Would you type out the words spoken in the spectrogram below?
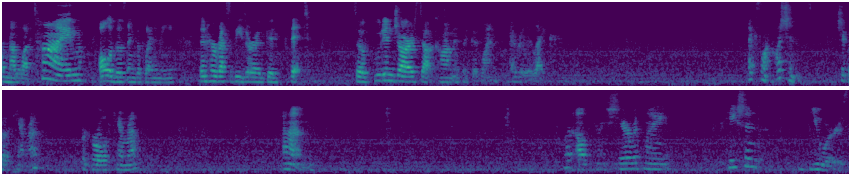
or not a lot of time, all of those things apply to me, then her recipes are a good fit. So foodinjars.com is a good one. I really like. Excellent questions. Chick with a camera, or girl with camera. Um, what else can I share with my patient viewers?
